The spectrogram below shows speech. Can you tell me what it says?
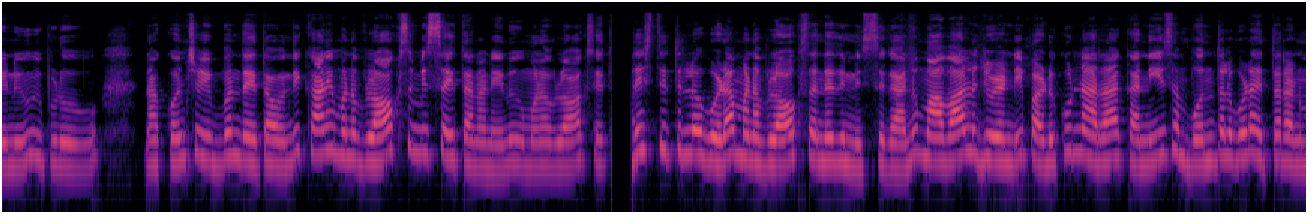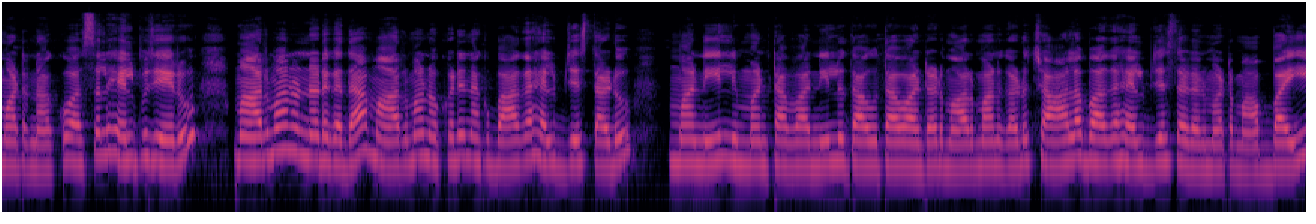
నేను ఇప్పుడు నాకు కొంచెం ఇబ్బంది అవుతా ఉంది. కానీ మన వ్లాగ్స్ మిస్ అవుతానా నేను? మన వ్లాగ్స్ అయితే పరిస్థితుల్లో కూడా మన వ్లాగ్స్ అనేది మిస్ గాను. మా వాళ్ళు చూడండి పడుకున్నారా? కనీసం బొంతలు కూడా ఇస్తారనమాట నాకు. అస్సలు హెల్ప్ చేయరు. మా ఉన్నాడు కదా మార్మాన్ ఒక్కడే నాకు బాగా హెల్ప్ చేస్తాడు. మా నీళ్ళు ఇమ్మంటావా నీళ్ళు తాగుతావా అంటాడు మార్మాన్ గాడు. చాలా బాగా హెల్ప్ చేస్తాడు అనమాట మా అబ్బాయి.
